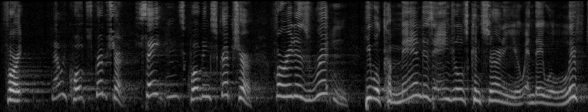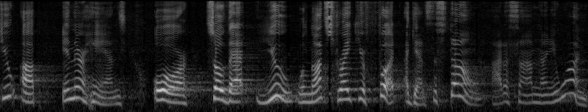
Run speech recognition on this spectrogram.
For now we quote scripture. Satan's quoting scripture. For it is written, He will command His angels concerning you, and they will lift you up in their hands, or so that you will not strike your foot against the stone. Out of Psalm 91.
